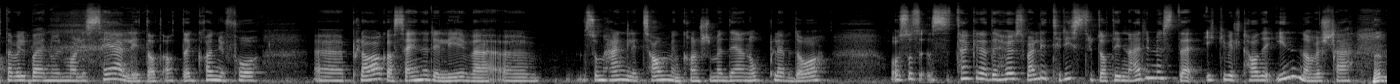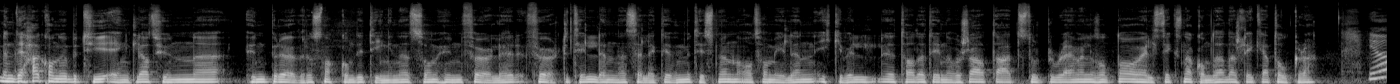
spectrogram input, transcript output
At jeg vil bare normalisere litt. At, at en kan jo få uh, plager seinere i livet som henger litt sammen kanskje med det en opplevde òg. Og så tenker jeg Det høres veldig trist ut at de nærmeste ikke vil ta det inn over seg. Men, men det her kan jo bety egentlig at hun, eh, hun prøver å snakke om de tingene som hun føler førte til denne selektive mutismen, og at familien ikke vil eh, ta dette inn over seg, at det er et stort problem, eller noe sånt, og helst ikke snakke om det. Det er slik jeg tolker det. Ja,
